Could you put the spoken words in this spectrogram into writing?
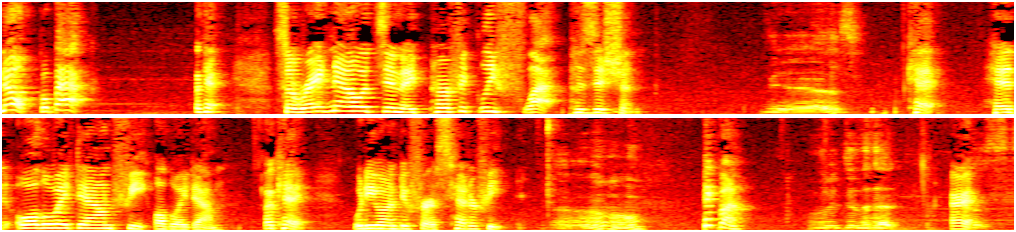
no, go back. Okay, so right now it's in a perfectly flat position. yes. Okay, head all the way down, feet all the way down. Okay, what do you want to do first, head or feet? Oh. Pick one. Let me do the head. All right,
